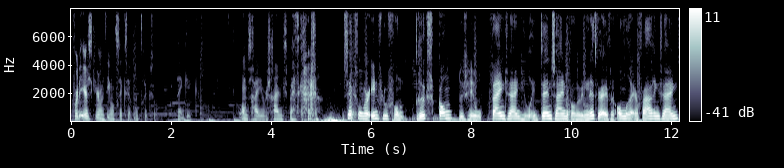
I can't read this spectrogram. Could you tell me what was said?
voor de eerste keer met iemand seks hebben met drugs op, denk ik. Anders ga je waarschijnlijk spijt krijgen. Seks onder invloed van drugs kan dus heel fijn zijn, heel intens zijn. Kan weer net weer even een andere ervaring zijn.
